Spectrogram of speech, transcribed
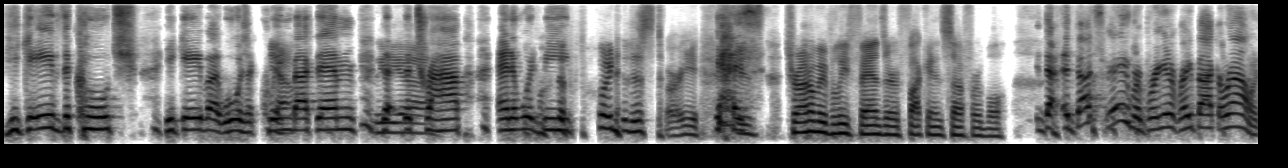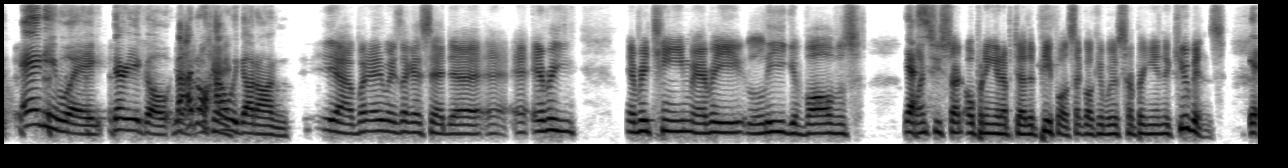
he gave the coach he gave uh, what was it quinn Yeah. back then? The, The, the uh, trap and it would be the point of this story yes. Is Toronto Maple Leaf fans are fucking insufferable. that, that's hey we're bringing it right back around. Anyway there you go. Yeah, i don't know how we got on. Yeah, but anyways, like I said, uh, uh, every every team, every league evolves yes once you start opening it up to other people. It's like okay, we'll start bringing in the Cubans. Yeah.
